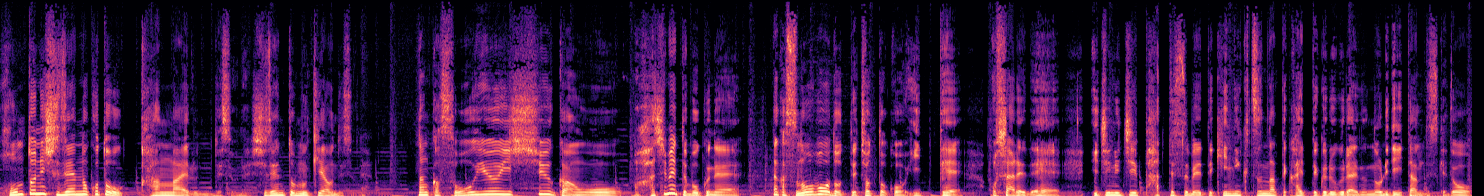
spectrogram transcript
本当に自然のことを考えるんですよね自然と向き合うんですよね。なんかそういう一週間を、初めて僕ね、なんかスノーボードってちょっとこう行って、おしゃれで、一日パッて滑って筋肉痛になって帰ってくるぐらいのノリでいたんですけど、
